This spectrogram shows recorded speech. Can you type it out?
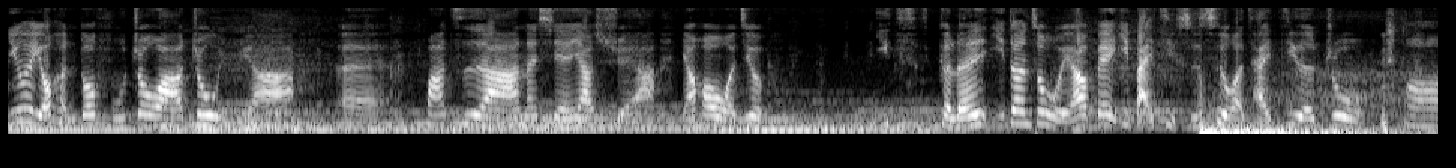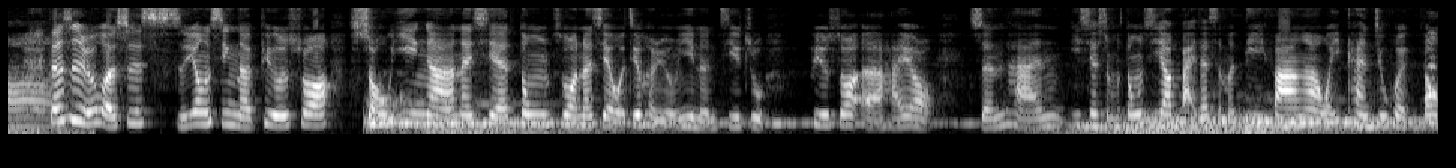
因为有很多符咒啊、咒语啊、呃、花字啊那些要学啊，然后我就。一次可能一段作我要背一百几十次我才记得住 哦。但是如果是实用性的，譬如说手印啊那些动作那些，我就很容易能记住。比如说呃，还有神坛一些什么东西要摆在什么地方啊，我一看就会懂。但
